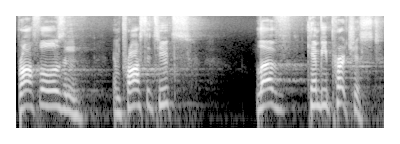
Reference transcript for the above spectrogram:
brothels and, and prostitutes. Love can be purchased.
